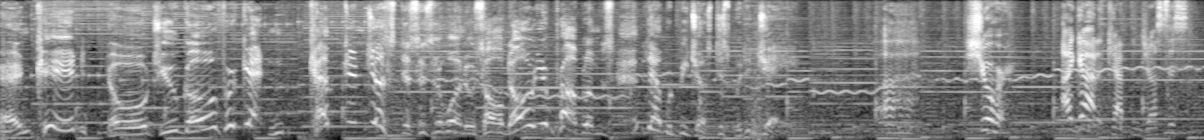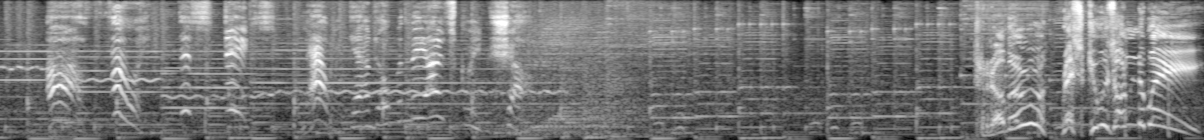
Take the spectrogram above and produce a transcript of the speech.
And kid, don't you go forgetting, Captain Justice is the one who solved all your problems. That would be Justice with a J. Uh, sure. I got it, Captain Justice. Ah, fooey! This stinks! Now we can't open the ice cream shop. Trouble? Rescue is on the way!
